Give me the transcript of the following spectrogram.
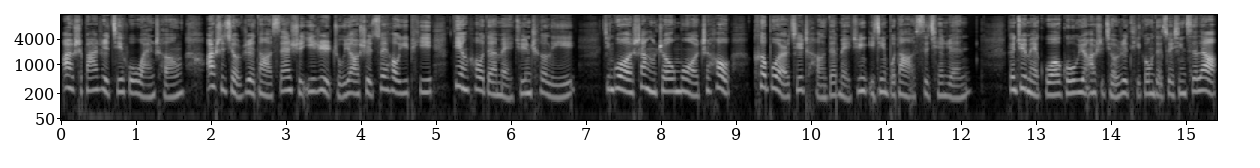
二十八日几乎完成。二十九日到三十一日，主要是最后一批殿后的美军撤离。经过上周末之后，喀布尔机场的美军已经不到四千人。根据美国国务院二十九日提供的最新资料，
